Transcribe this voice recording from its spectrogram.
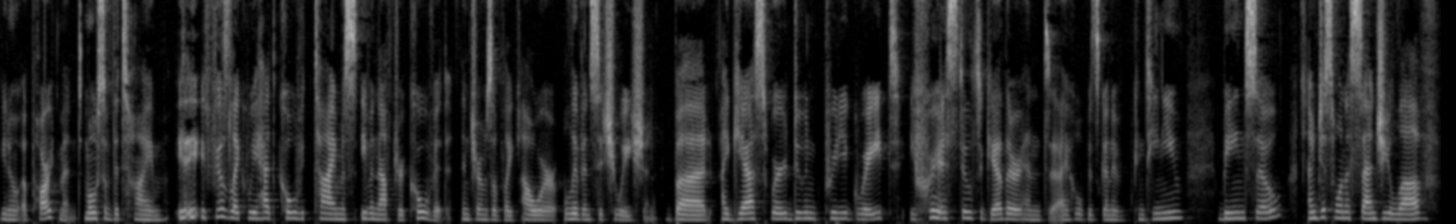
you know, apartment most of the time. It, it, feels like we had COVID times even after COVID in terms of like our living situation. But I guess we're doing pretty great if we're still together, and I hope it's going to continue being so. I just want to send you love,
